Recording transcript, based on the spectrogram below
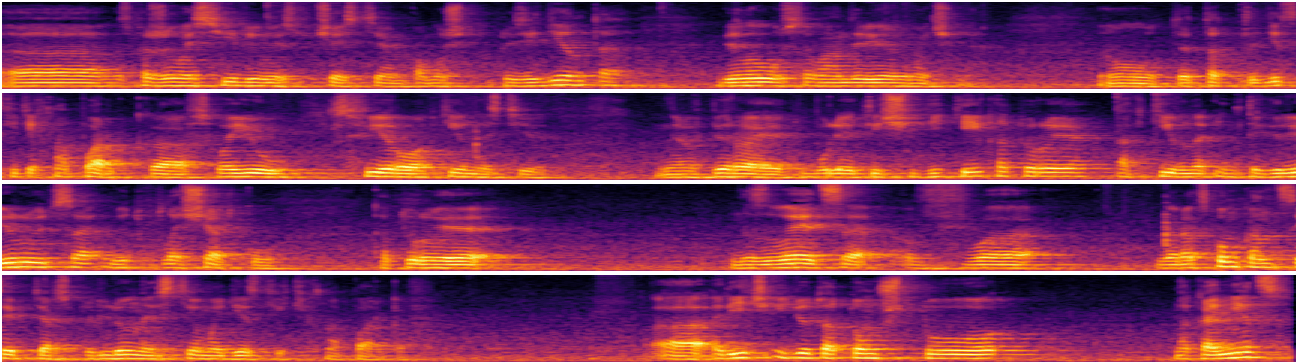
э, госпожи Васильевой, с участием помощника президента Белоусова Андрея Ильича. Вот. Этот детский технопарк э, в свою сферу активности вбирает более тысячи детей, которые активно интегрируются в эту площадку, которая называется в городском концепте распределенная система детских технопарков. А, речь идет о том, что наконец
